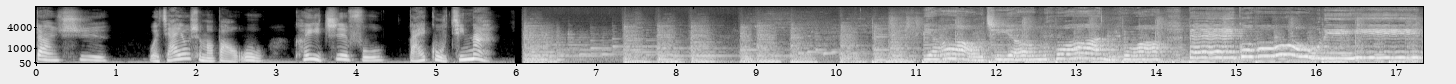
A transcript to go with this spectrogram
但是我家有什么宝物可以制服白骨精呐？表情幻化，白骨灵，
